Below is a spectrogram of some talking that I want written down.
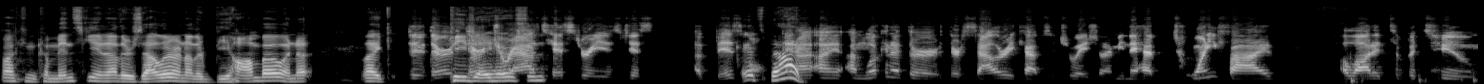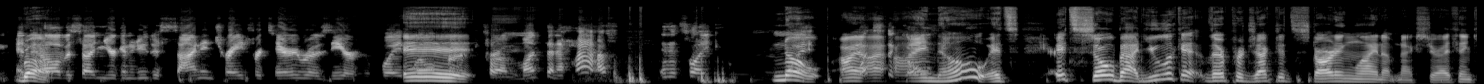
fucking Kaminsky, another Zeller, another Biyombo, and like Dude, their, PJ their Hairston. history is just abysmal. It's bad. And I, I, I'm looking at their their salary cap situation. I mean, they have 25 allotted to Batum, and Bro. then all of a sudden you're going to do this sign and trade for Terry Rozier, who played well Eh. for, for a month and a half, and it's like. No, I I, I know it's it's so bad. You look at their projected starting lineup next year. I think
